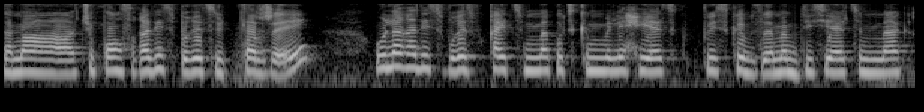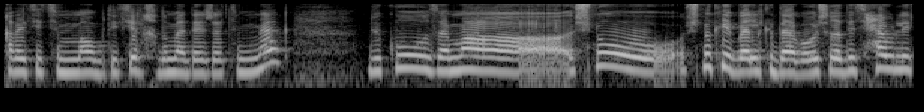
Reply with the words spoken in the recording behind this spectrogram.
زعما tu penses غادي تبغي ترجعي؟ ولا غادي تبغي تبقاي تماك وتكملي حياتك puisque زعما بديتيها تماك قريتي تما وبديتي الخدمة déjà تماك. donc زعما شنو شنو كيبان لك دابا؟ واش غادي تحاولي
